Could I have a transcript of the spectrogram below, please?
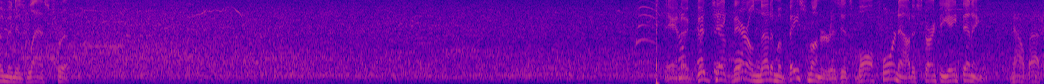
him in his last trip. And a good take there will net him a base runner as it's ball four now to start the eighth inning. Now batting.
